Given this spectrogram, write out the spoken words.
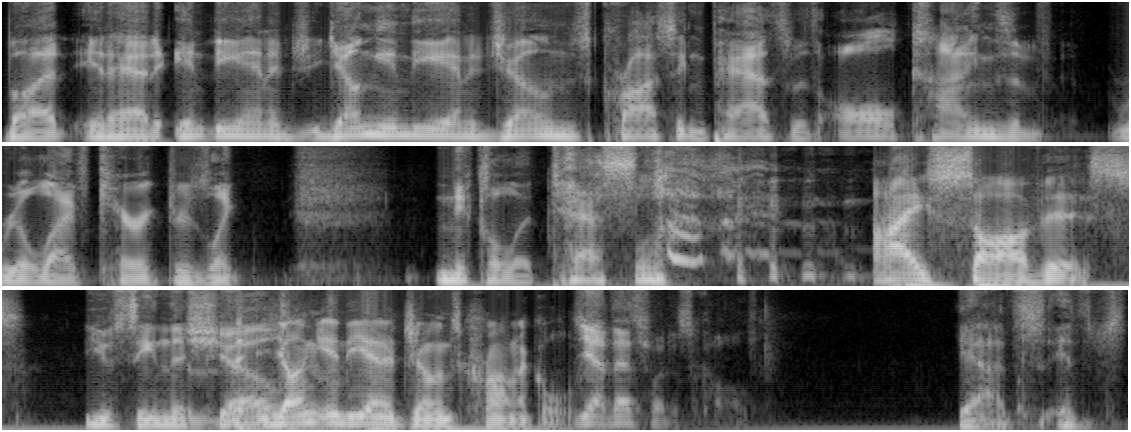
but it had Indiana, young Indiana Jones crossing paths with all kinds of real life characters like Nikola Tesla. I saw this. You've seen this show? The Young Indiana Jones Chronicles. yeah, that's what it's called. Yeah, it's it's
